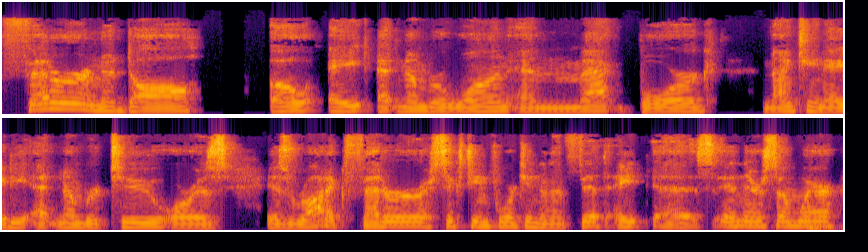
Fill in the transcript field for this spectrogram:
Federer, Nadal, 08 at number one, and Mac Borg 1980 at number two, or is is Roddick Federer 16, 14, and then fifth, eight uh, in there somewhere?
